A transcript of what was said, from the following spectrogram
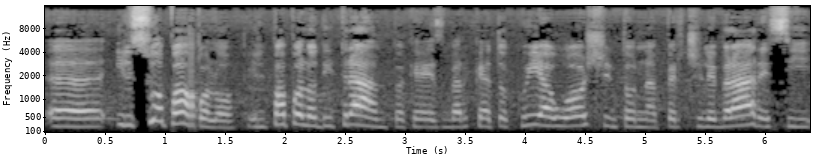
eh, il suo popolo, il popolo di Trump che è sbarcato qui a Washington per celebrare sì,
